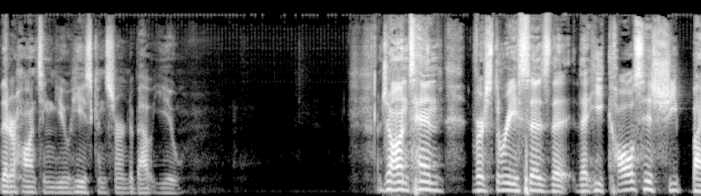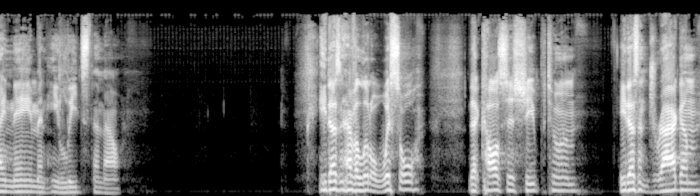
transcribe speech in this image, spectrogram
that are haunting you. He is concerned about you. John 10, verse 3 says that, that he calls his sheep by name and he leads them out. He doesn't have a little whistle that calls his sheep to him, he doesn't drag them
